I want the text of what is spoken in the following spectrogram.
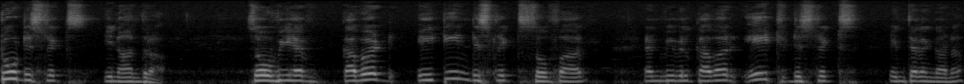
two districts in Andhra. So we have covered 18 districts so far, and we will cover eight districts in Telangana.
